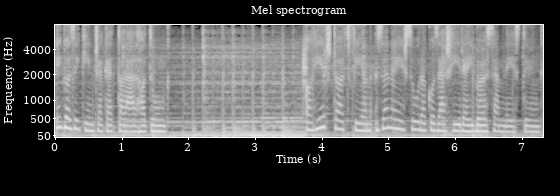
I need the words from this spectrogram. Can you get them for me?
Igazi kincseket találhatunk. A Hírstart film, zene és szórakozás híreiből szemléztünk.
